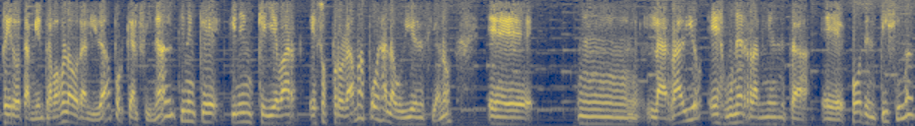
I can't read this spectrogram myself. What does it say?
pero también trabajo la oralidad, porque al final tienen que, tienen que llevar esos programas pues a la audiencia, ¿no? Mm, la radio es una herramienta eh, potentísima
